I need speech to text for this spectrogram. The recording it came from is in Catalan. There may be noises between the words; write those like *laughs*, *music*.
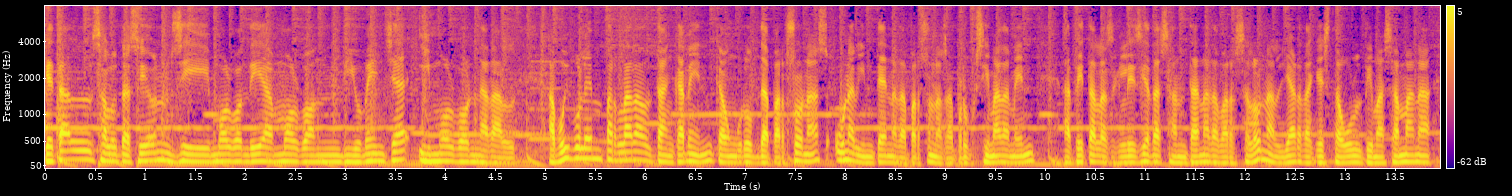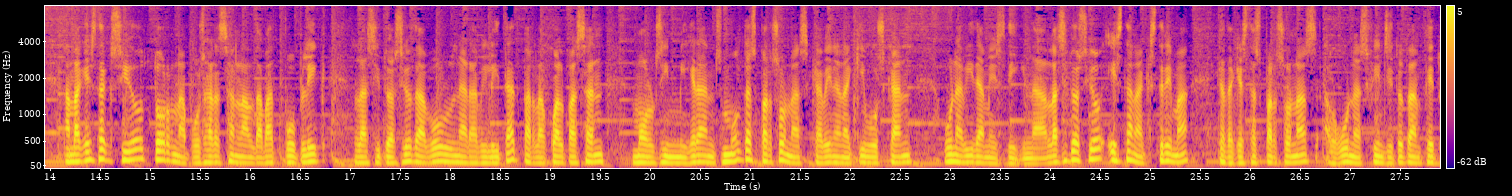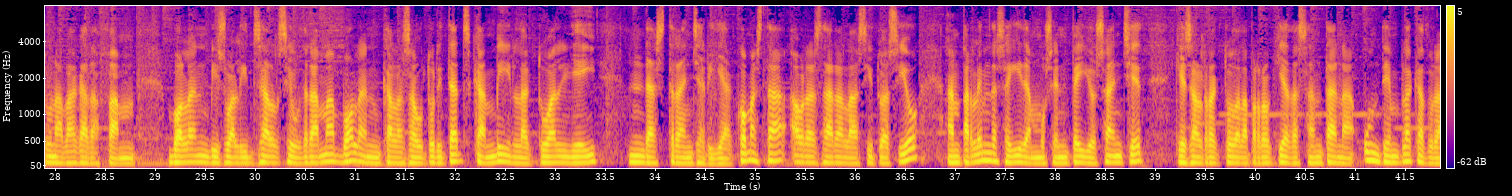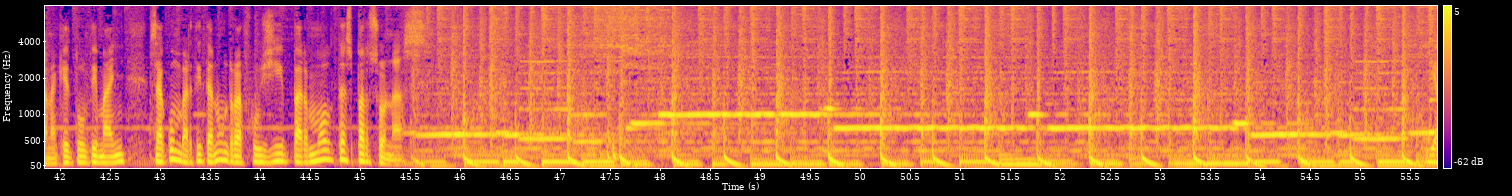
Què tal? Salutacions i molt bon dia, molt bon diumenge i molt bon Nadal. Avui volem parlar del tancament que un grup de persones, una vintena de persones aproximadament, ha fet a l'església de Santana de Barcelona al llarg d'aquesta última setmana. Amb aquesta acció torna a posar-se en el debat públic la situació de vulnerabilitat per la qual passen molts immigrants, moltes persones que venen aquí buscant una vida més digna. La situació és tan extrema que d'aquestes persones, algunes fins i tot han fet una vaga de fam. Volen visualitzar el seu drama, volen que les autoritats canviïn l'actual llei d'estrangeria. Com està a hores d'ara la situació? En parlem de seguida amb mossèn Peyo Sánchez, que és el rector de la parròquia de Santana, un temple que durant aquest últim any s'ha convertit en un refugi per moltes persones.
